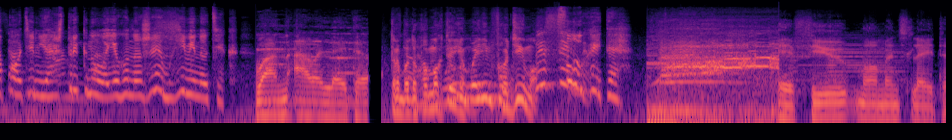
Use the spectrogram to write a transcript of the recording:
А потім я штрикнула його ножем, і він утік. Треба допомогти йому. Ходімо. Слухайте, A few moments later.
